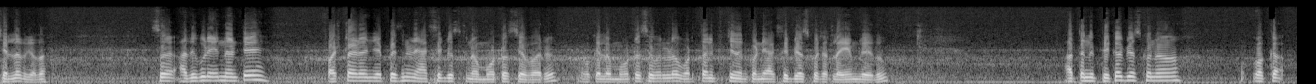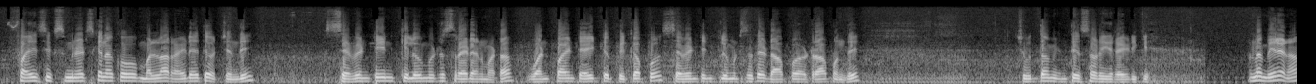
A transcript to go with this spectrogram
చెల్లదు కదా. సో అది కూడా ఏంటంటే ఫస్ట్ రైడ్ అని చెప్పేసి నేను యాక్సెప్ట్ చేసుకున్నాను మోటో సేవర్. ఒకవేళ మోటో సేవర్ కూడా వర్త్ అనిపించింది అనుకోండి యాక్సెప్ట్ చేసుకోవచ్చు అట్లా ఏం లేదు. అతన్ని పికప్ చేసుకున్న ఒక ఫైవ్ సిక్స్ మినిట్స్కి నాకు మళ్ళీ రైడ్ అయితే వచ్చింది. సెవెంటీన్ కిలోమీటర్స్ రైడ్ అనమాట one point eight pickup seventeen kilometres అయితే డ్రాప్ డ్రాప్ ఉంది. చూద్దాం ఎంత ఇస్తాడు ఈ రైడ్కి. అన్న మీరేనా?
